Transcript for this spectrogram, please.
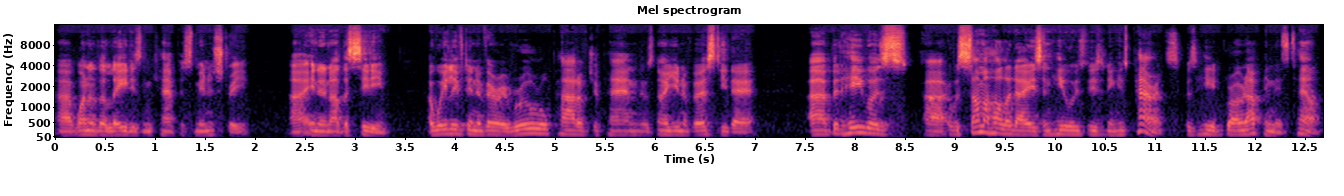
uh, one of the leaders in campus ministry uh, in another city. Uh, we lived in a very rural part of Japan. There was no university there, uh, but he was. Uh, it was summer holidays, and he was visiting his parents because he had grown up in this town,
